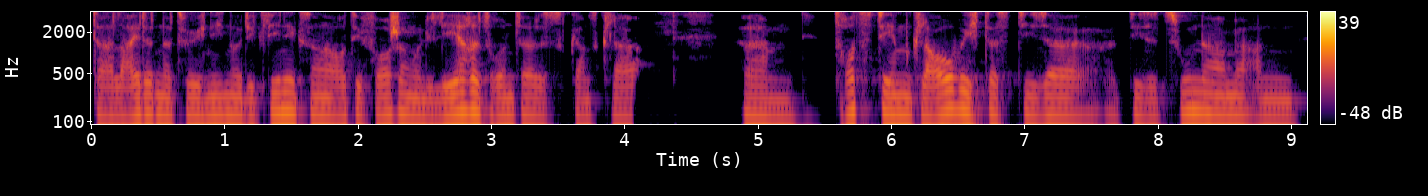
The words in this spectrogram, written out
da leidet natürlich nicht nur die Klinik, sondern auch die Forschung und die Lehre drunter, das ist ganz klar. Ähm, trotzdem glaube ich, dass dieser, diese Zunahme an,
